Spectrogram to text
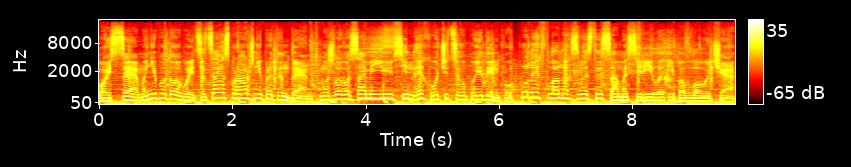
Ось це мені подобається. Це справжній претендент. Можливо, самі UFC не хочуть цього поєдинку. У них в планах звести саме Сіріла і Павловича.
